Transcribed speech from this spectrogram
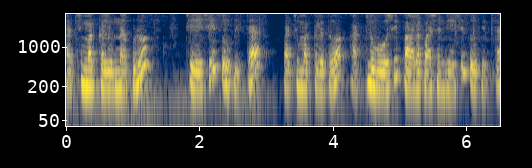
పచ్చిమక్కలు ఉన్నప్పుడు చేసి చూపిస్తా. పచ్చిమక్కలతో అట్లు పోసి పాలపాషం చేసి చూపిస్తా.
